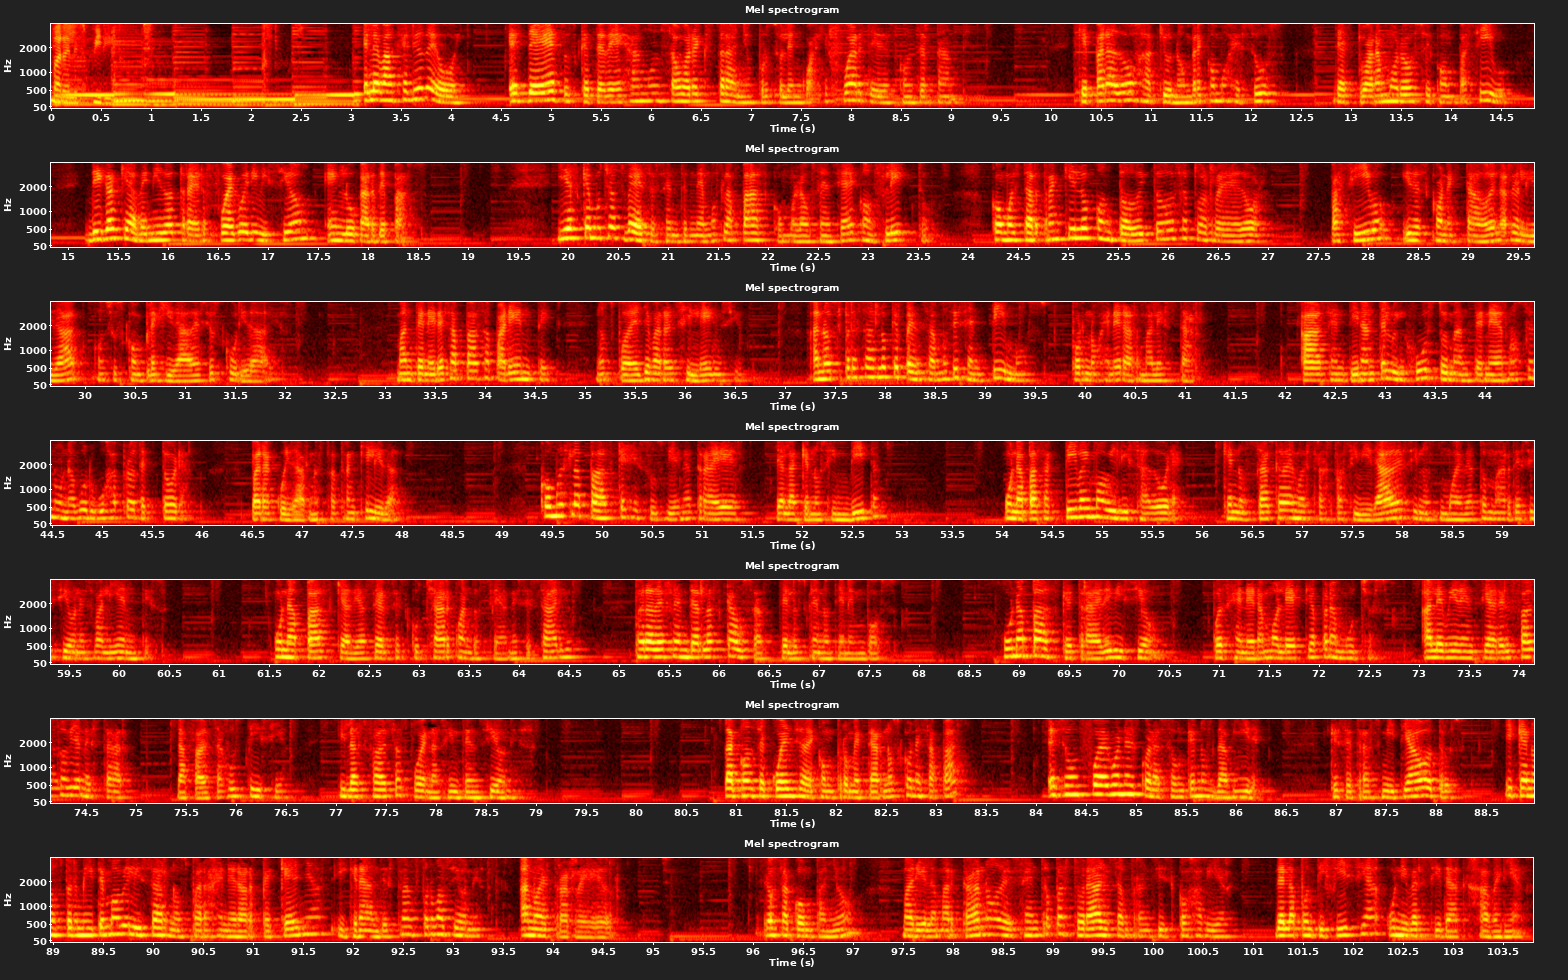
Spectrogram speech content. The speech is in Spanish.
Para el Espíritu. El Evangelio de hoy es de esos que te dejan un sabor extraño por su lenguaje fuerte y desconcertante. Qué paradoja que un hombre como Jesús, de actuar amoroso y compasivo, diga que ha venido a traer fuego y división en lugar de paz. Y es que muchas veces entendemos la paz como la ausencia de conflicto, como estar tranquilo con todo y todos a tu alrededor, pasivo y desconectado de la realidad con sus complejidades y oscuridades. Mantener esa paz aparente nos puede llevar al silencio, a no expresar lo que pensamos y sentimos por no generar malestar, a sentir ante lo injusto y mantenernos en una burbuja protectora para cuidar nuestra tranquilidad. ¿Cómo es la paz que Jesús viene a traer y a la que nos invita? Una paz activa y movilizadora que nos saca de nuestras pasividades y nos mueve a tomar decisiones valientes. Una paz que ha de hacerse escuchar cuando sea necesario para defender las causas de los que no tienen voz. Una paz que trae división, pues genera molestia para muchos al evidenciar el falso bienestar, la falsa justicia y las falsas buenas intenciones. La consecuencia de comprometernos con esa paz es un fuego en el corazón que nos da vida, que se transmite a otros y que nos permite movilizarnos para generar pequeñas y grandes transformaciones a nuestro alrededor. Los acompañó Mariela Marcano del Centro Pastoral San Francisco Javier de la Pontificia Universidad Javeriana.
